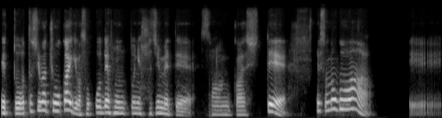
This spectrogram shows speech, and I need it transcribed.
えっと、私は町会議はそこで本当に初めて参加して、でその後は、えー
